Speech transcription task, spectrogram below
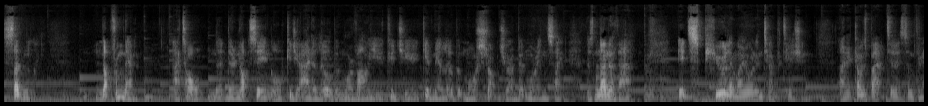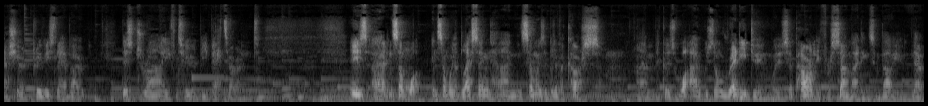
Suddenly, not from them at all. They're not saying, oh, could you add a little bit more value? Could you give me a little bit more structure, a bit more insight? There's none of that. It's purely my own interpretation. And it comes back to something I shared previously about this drive to be better and is uh, in somewhat in some way a blessing and in some ways a bit of a curse um, because what I was already doing was apparently for some adding some value. Now,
